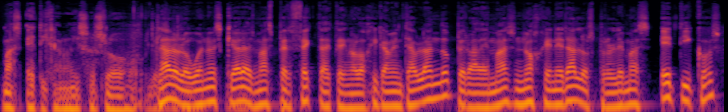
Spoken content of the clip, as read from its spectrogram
más ética, ¿no? Y eso es lo... Claro, lo bueno es que ahora es más perfecta tecnológicamente hablando, pero además no genera los problemas éticos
